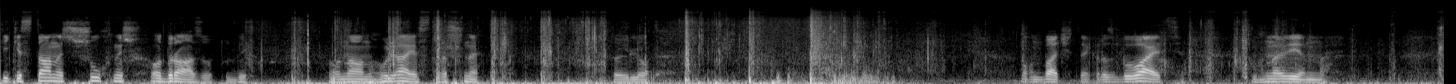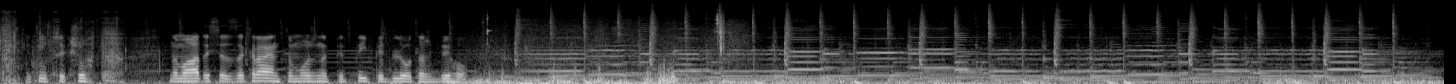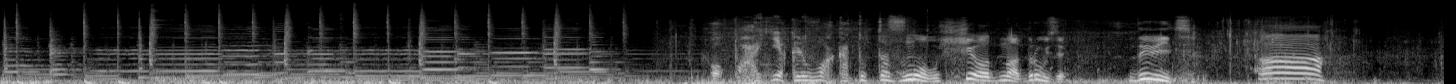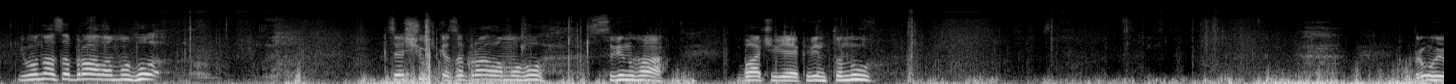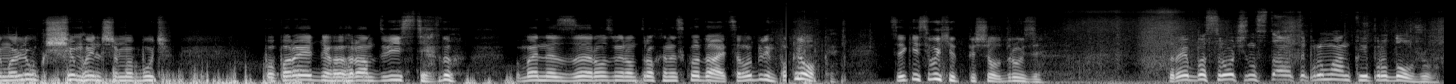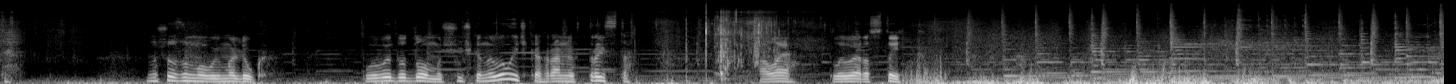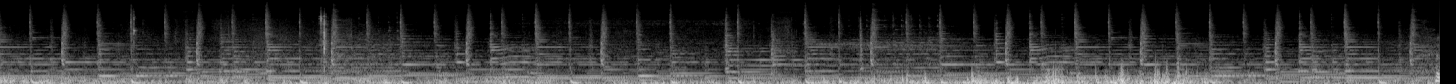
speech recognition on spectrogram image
тільки станеш, шухнеш одразу туди. Вона он гуляє страшне. Той льот. Вон бачите, як розбивається мгновенно. І тут, якщо намагатися з закраєм, то можна піти під льот аж бігом. Є клювака тут знову ще одна, друзі. Дивіться. А, і вона забрала мого. Ця щучка забрала мого свінга. Бачив я, як він тонув. Другий малюк ще менше, мабуть, попереднього, грам 200. Ну, у мене з розміром трохи не складається, але блін, покльовка. Це якийсь вихід пішов, друзі. Треба срочно ставити приманку і продовжувати. Ну що зумовий малюк? Пливи додому. Щучка невеличка, грамів 300. Але пливе рости.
